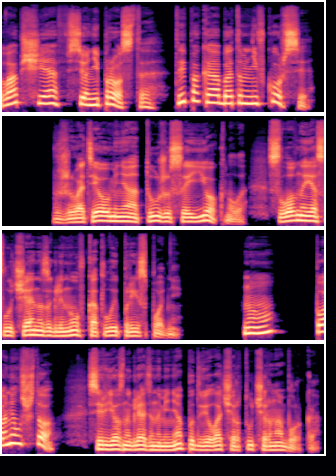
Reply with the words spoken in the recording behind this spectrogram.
вообще все непросто. Ты пока об этом не в курсе». В животе у меня от ужаса ёкнуло, словно я случайно заглянул в котлы преисподней. «Ну, понял что?» Серьезно глядя на меня, подвела черту Чернобурка.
